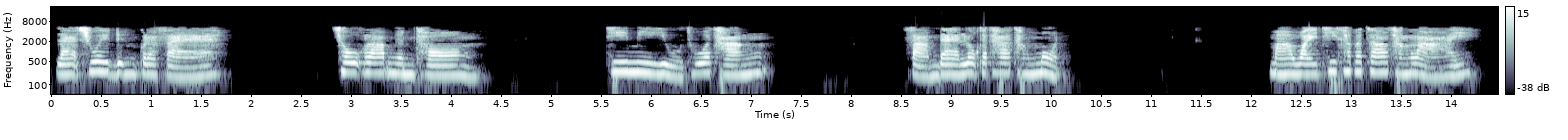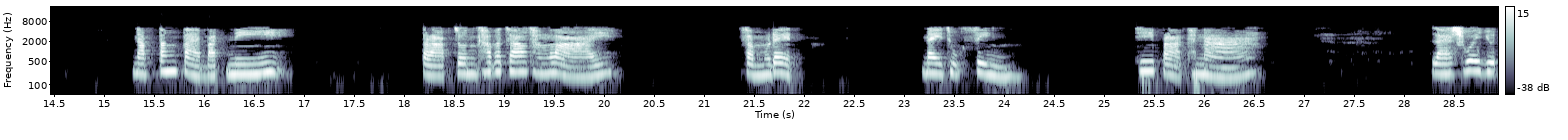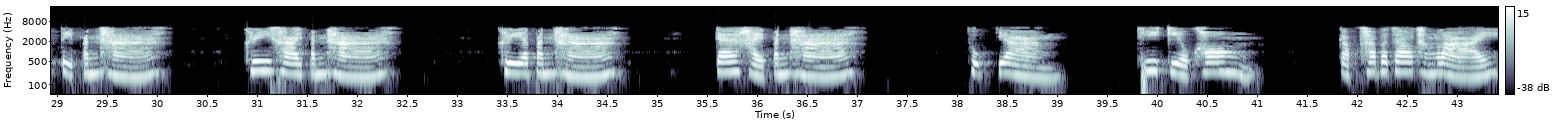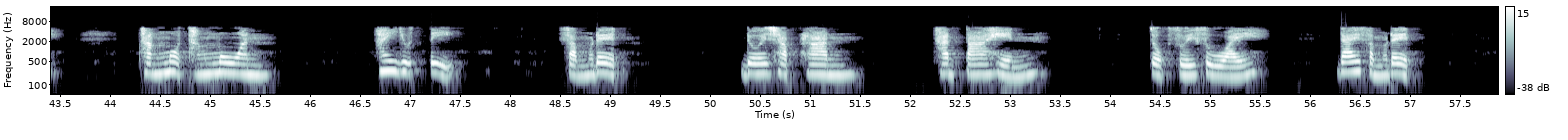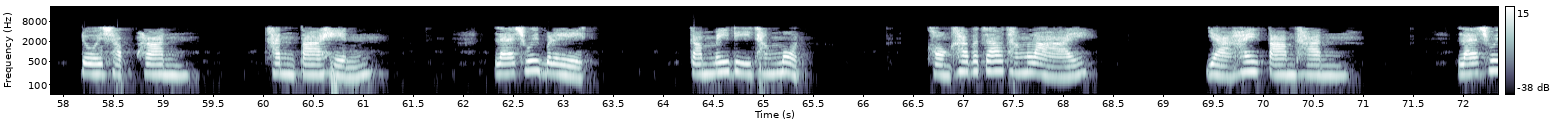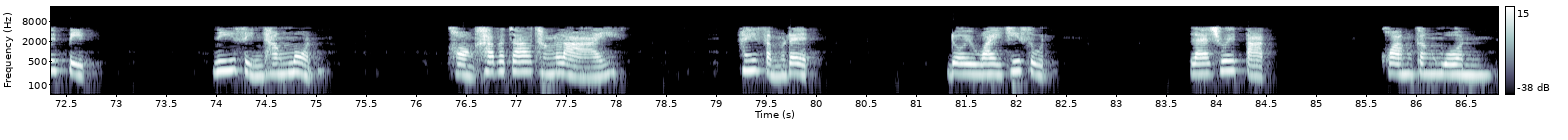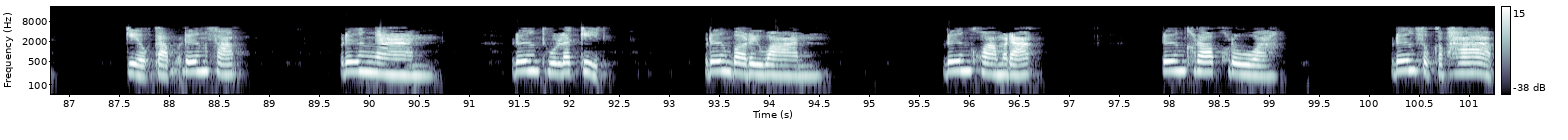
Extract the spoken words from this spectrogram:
และช่วยดึงกระแส โชคลาภเงินทอง ที่มีอยู่ทั่วทั้ง สามแดนโลกธาตุทั้งหมด มาไว้ที่ข้าพเจ้าทั้งหลาย นับตั้งแต่บัดนี้ ตราบจนข้าพเจ้าทั้งหลายสำเร็จ ในทุกสิ่ง ที่ปรารถนา และช่วยยุติปัญหา คลี่คลายปัญหา เคลียร์ปัญหา แก้ไขปัญหา ทุกอย่างที่เกี่ยวข้องกับข้าพเจ้าทั้งหลาย ทั้งหมดทั้งมวล ให้ยุติสำเร็จ โดยฉับพลัน ทันตาเห็น จบสวยๆ ได้สำเร็จ โดยฉับพลัน ทันตาเห็น และช่วยเบรก กรรมไม่ดีทั้งหมด ของข้าพเจ้าทั้งหลาย อย่าให้ตามทัน และช่วยปิดหนี้สินทั้งหมด ของข้าพเจ้าทั้งหลาย ให้สำเร็จ โดยไวที่สุด และช่วยตัด ความกังวล เกี่ยวกับเรื่องทรัพย์ เรื่องงาน เรื่องธุรกิจ เรื่องบริวาร เรื่องความรัก เรื่องครอบครัว เรื่องสุขภาพ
